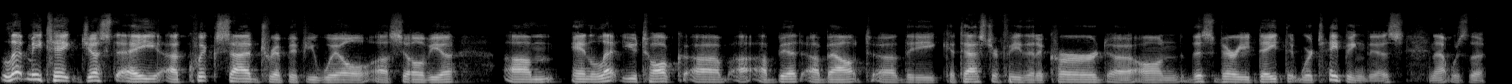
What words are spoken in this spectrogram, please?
Let me take just a, a quick side trip, if you will, uh, Sylvia, um, and let you talk uh, a, bit about uh, the catastrophe that occurred uh, on this very date that we're taping this. And that was the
